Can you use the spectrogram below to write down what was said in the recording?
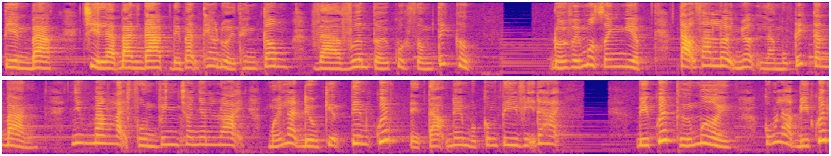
Tiền bạc chỉ là bàn đạp để bạn theo đuổi thành công và vươn tới cuộc sống tích cực. Đối với một doanh nghiệp, tạo ra lợi nhuận là mục đích căn bản, nhưng mang lại phồn vinh cho nhân loại mới là điều kiện tiên quyết để tạo nên một công ty vĩ đại. Bí quyết thứ 10 cũng là bí quyết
